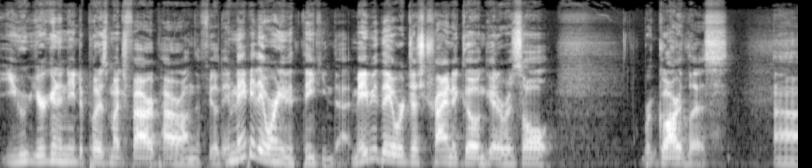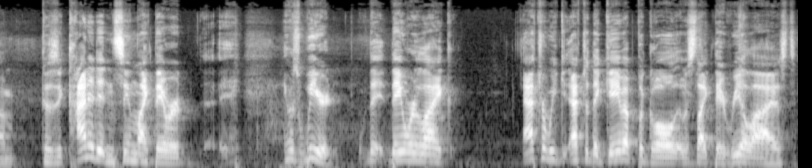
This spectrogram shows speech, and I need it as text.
you you're gonna need to put as much firepower on the field, and maybe they weren't even thinking that. Maybe they were just trying to go and get a result, regardless, because it kind of didn't seem like they were. It was weird. They, they were like after we after they gave up the goal, it was like they realized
